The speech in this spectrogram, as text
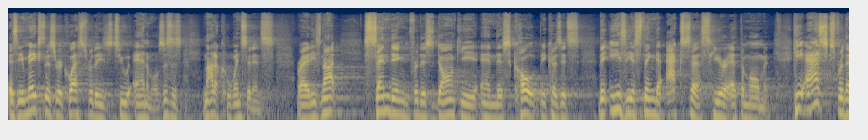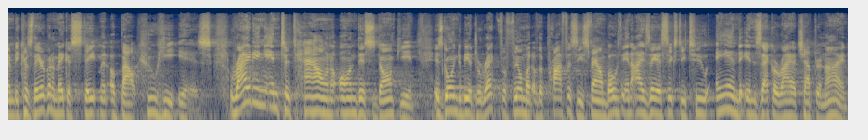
as he makes this request for these two animals. This is not a coincidence, right? He's not sending for this donkey and this coat because it's the easiest thing to access here at the moment. He asks for them because they are going to make a statement about who he is. Riding into town on this donkey is going to be a direct fulfillment of the prophecies found both in Isaiah 62 and in Zechariah chapter 9.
